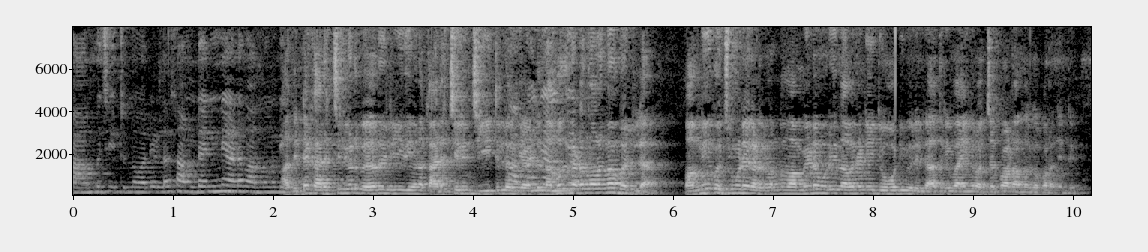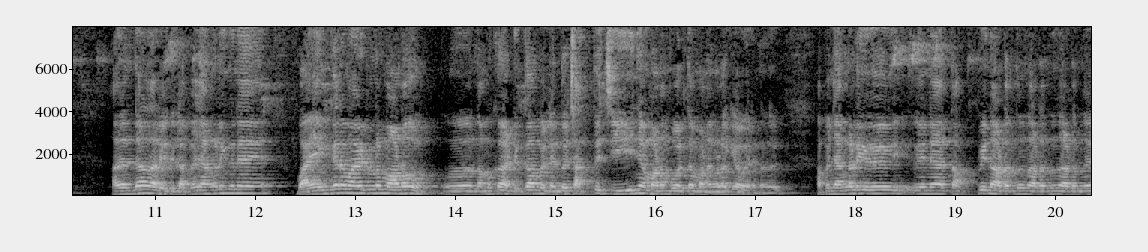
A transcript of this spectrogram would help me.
പാമ്പ് ചീറ്റുന്ന പോലെയുള്ള സൗണ്ട് തന്നെയാണ് വന്നുകൊണ്ടിരിക്കുന്നത്. അതിന്റെ കരച്ചിലുകൾ വേറൊരു രീതിയാണ്. കരച്ചിലും ചീറ്റിലും ഒക്കെ ആയിട്ട് നമുക്ക് കിടന്നുറങ്ങാൻ പറ്റില്ല. മമ്മിയും കൊച്ചും കൂടെ കിടക്കണം. അപ്പൊ മമ്മിയുടെ മുറിയിൽ നിന്ന് അവനെണീറ്റ് ഓടി വരും. രാത്രി ഭയങ്കര ഒച്ചപ്പാടാന്നൊക്കെ പറഞ്ഞിട്ട്. അതെന്താണെന്ന് അറിയത്തില്ല. അപ്പൊ ഞങ്ങളിങ്ങനെ ഭയങ്കരമായിട്ടുള്ള മണവും നമുക്ക് അടുക്കാൻ പറ്റില്ല. എന്തോ ചത്ത് ചീഞ്ഞ മണം പോലത്തെ മണങ്ങളൊക്കെയാണ് വരുന്നത്. അപ്പൊ ഞങ്ങൾ ഇത് പിന്നെ തപ്പി നടന്ന് നടന്ന് നടന്ന്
